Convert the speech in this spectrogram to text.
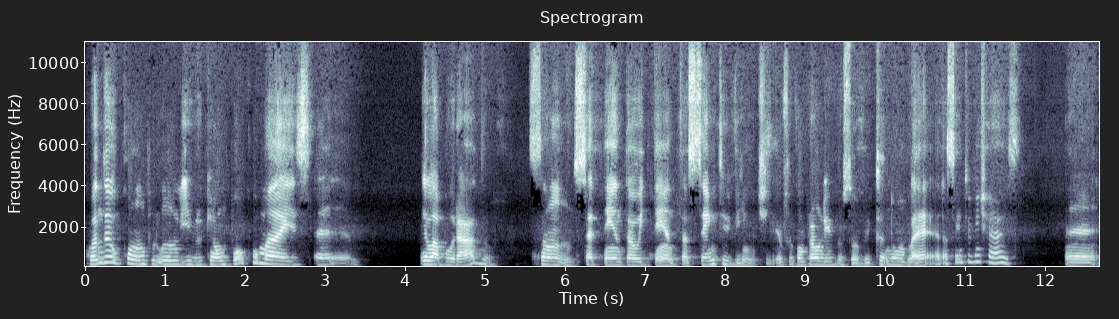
Quando eu compro um livro que é um pouco mais é, elaborado, são 70, 80, 120. Eu fui comprar um livro sobre candomblé, era 120 reais. É,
